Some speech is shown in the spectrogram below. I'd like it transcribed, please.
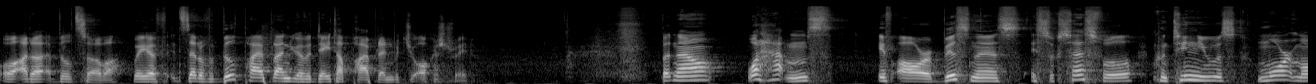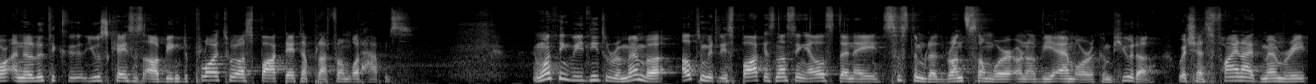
or other build server, where you have instead of a build pipeline, you have a data pipeline which you orchestrate. But now, what happens if our business is successful, continues, more and more analytical use cases are being deployed to our Spark data platform, what happens? And one thing we need to remember, ultimately Spark is nothing else than a system that runs somewhere on a VM or a computer which has finite memory,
